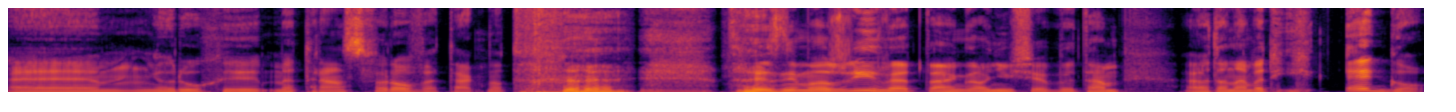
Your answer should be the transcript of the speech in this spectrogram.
e, ruchy transferowe, tak? No to, to jest niemożliwe, tak? Oni się by tam, to nawet ich ego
